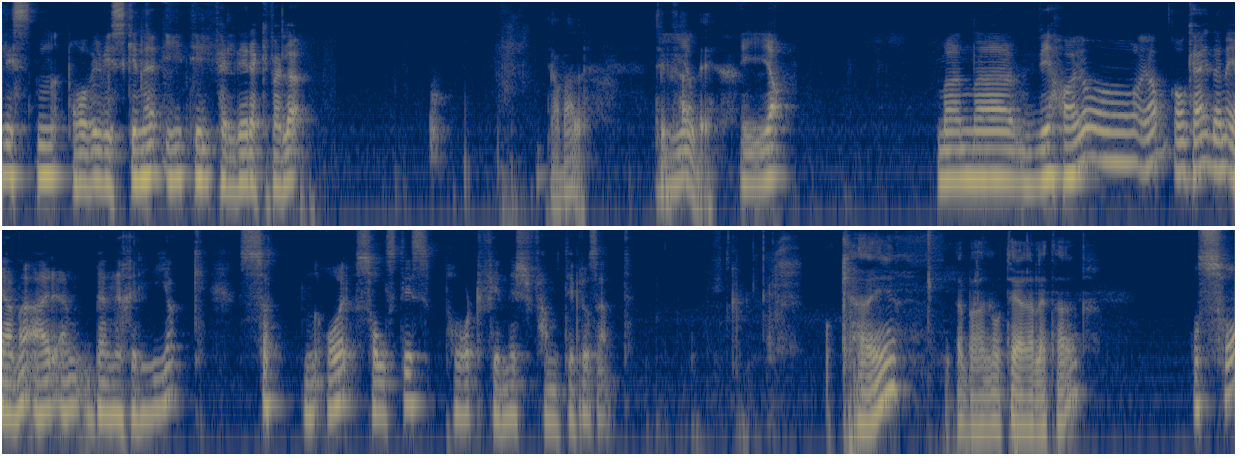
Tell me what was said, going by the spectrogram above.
listen over whiskyene i tilfeldig rekkefølge. Ja vel. Tilfeldig. Ja. Men uh, vi har jo Ja, OK. Den ene er en Benriac. 17 år. Solstice Port Finish 50 Ok. Jeg bare noterer litt her. Og så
